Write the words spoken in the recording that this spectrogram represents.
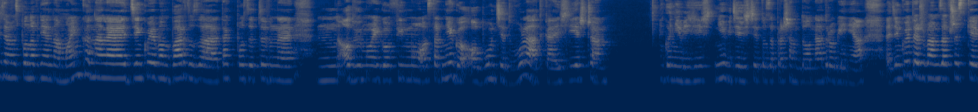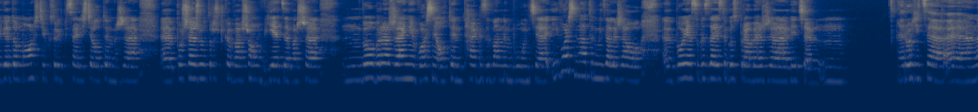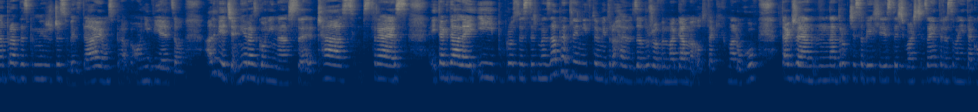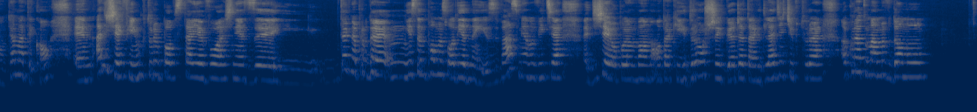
witam Was ponownie na moim kanale. Dziękuję Wam bardzo za tak pozytywny mm, odbiór mojego filmu ostatniego o buncie dwulatka. Jeśli jeszcze go nie widzieliście, nie widzieliście, to zapraszam do nadrobienia. Dziękuję też Wam za wszystkie wiadomości, w których pisaliście o tym, że e, poszerzył troszeczkę Waszą wiedzę, Wasze mm, wyobrażenie właśnie o tym tak zwanym buncie i właśnie na tym mi zależało, e, bo ja sobie zdaję z tego sprawę, że wiecie... Rodzice e, naprawdę z pewnych rzeczy sobie zdają sprawę, oni wiedzą, ale wiecie, nieraz goni nas e, czas, stres i tak dalej i po prostu jesteśmy zapętleni w tym i trochę za dużo wymagamy od takich maluchów. Także mm, nadróbcie sobie, jeśli jesteście właśnie zainteresowani taką tematyką. Em, A dzisiaj film, który powstaje właśnie z tak naprawdę mm, jest ten pomysł od jednej z Was, mianowicie dzisiaj opowiem Wam o takich droższych gadżetach dla dzieci, które akurat mamy w domu.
